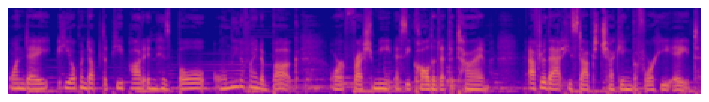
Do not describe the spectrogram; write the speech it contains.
One day, he opened up the pea pod in his bowl only to find a bug, or fresh meat as he called it at the time. After that, he stopped checking before he ate.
